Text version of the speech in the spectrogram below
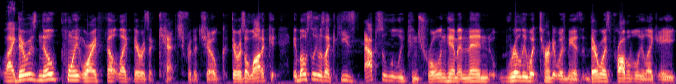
like there was no point where I felt like there was a catch for the choke. There was a lot of it mostly was like he's absolutely controlling him and then really what turned it with me is there was probably like a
